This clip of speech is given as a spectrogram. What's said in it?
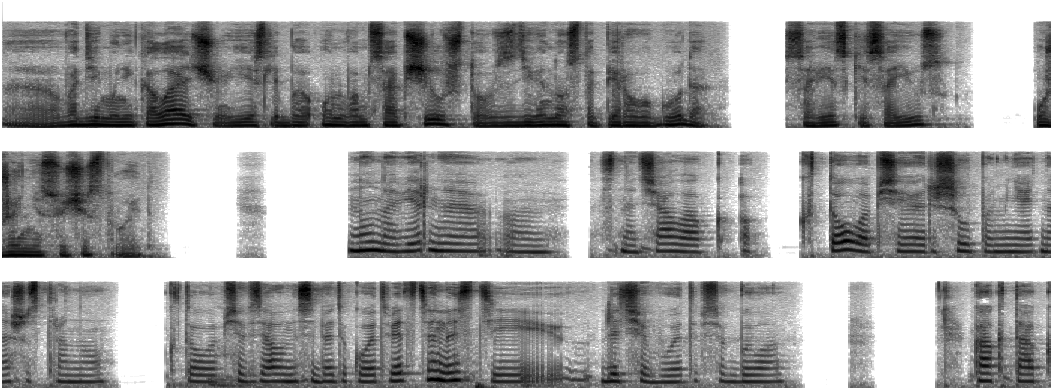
Вадиму Николаевичу, если бы он вам сообщил, что с 91 -го года Советский Союз уже не существует? Ну, наверное, э, сначала а кто вообще решил поменять нашу страну? Кто вообще взял на себя такую ответственность и для чего это все было? Как так,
